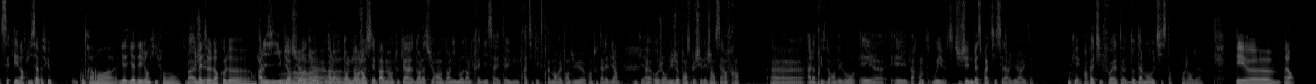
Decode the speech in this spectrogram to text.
c'est. Alors, tu dis ça parce que contrairement il y, a des gens qui font qui, bah, mettent leur call euh, en Tunisie bien sûr alors dans le nord je sais pas mais en tout cas dans l'assurance dans l'IMO dans le crédit ça a été une pratique extrêmement répandue euh, quand tout allait bien. Euh, aujourd'hui je pense que chez les gens c'est un frein à la prise de rendez-vous. Et, et, par contre oui si j'ai une best practice c'est la régularité. Ok. En fait il faut être totalement autiste hein, aujourd'hui et alors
